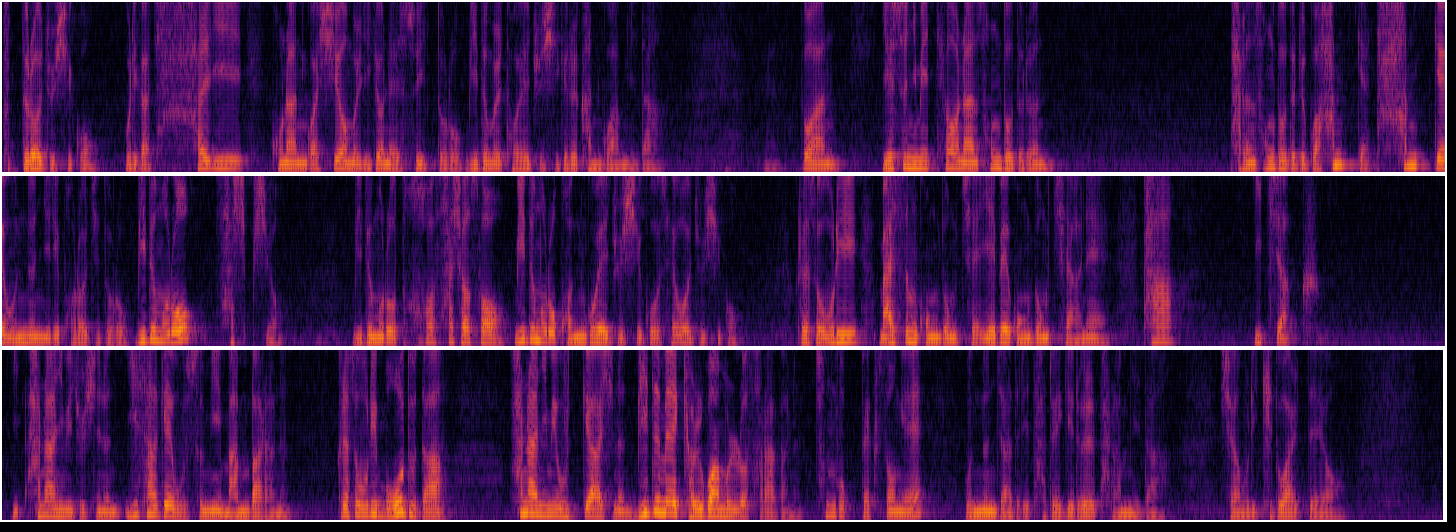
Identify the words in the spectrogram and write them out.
붙들어 주시고 우리가 잘 이 고난과 시험을 이겨낼 수 있도록 믿음을 더해 주시기를 간구합니다. 또한 예수님이 태어난 성도들은 다른 성도들과 함께 다 함께 웃는 일이 벌어지도록 믿음으로 사십시오. 믿음으로 더 사셔서 믿음으로 권고해 주시고 세워주시고 그래서 우리 말씀 공동체 예배 공동체 안에 다 이치아크 하나님이 주시는 이삭의 웃음이 만발하는 그래서 우리 모두 다 하나님이 웃게 하시는 믿음의 결과물로 살아가는 천국 백성의 웃는 자들이 다 되기를 바랍니다. 시간 우리 기도할 때요.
